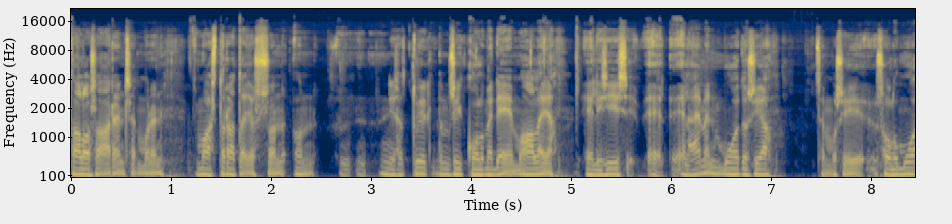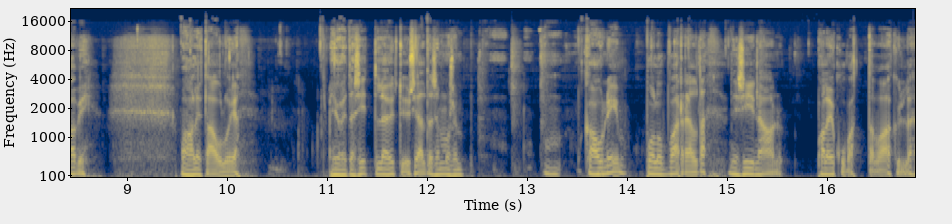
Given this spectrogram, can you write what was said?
Talosaaren semmoinen maastorata, jossa on, on niin sanottuja 3D-maaleja, eli siis eläimen muotoisia semmoisia solumuovi maalitauluja, joita sitten löytyy sieltä semmoisen kauniin polun varrelta, niin siinä on paljon kuvattavaa kyllä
